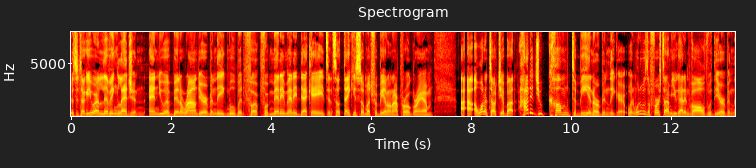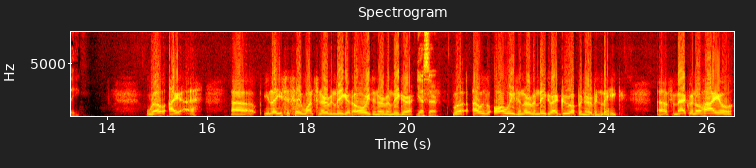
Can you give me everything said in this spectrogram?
Mr. Tucker, you are a living legend, and you have been around the Urban League movement for, for many, many decades. And so, thank you so much for being on our program. I, I want to talk to you about how did you come to be an Urban Leaguer? When, when was the first time you got involved with the Urban League? Well, I, uh, uh, you know, I used to say once an Urban Leaguer, always an Urban Leaguer. Yes, sir. Well, I was always an Urban Leaguer. I grew up in Urban League. Uh, from Akron, Ohio,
